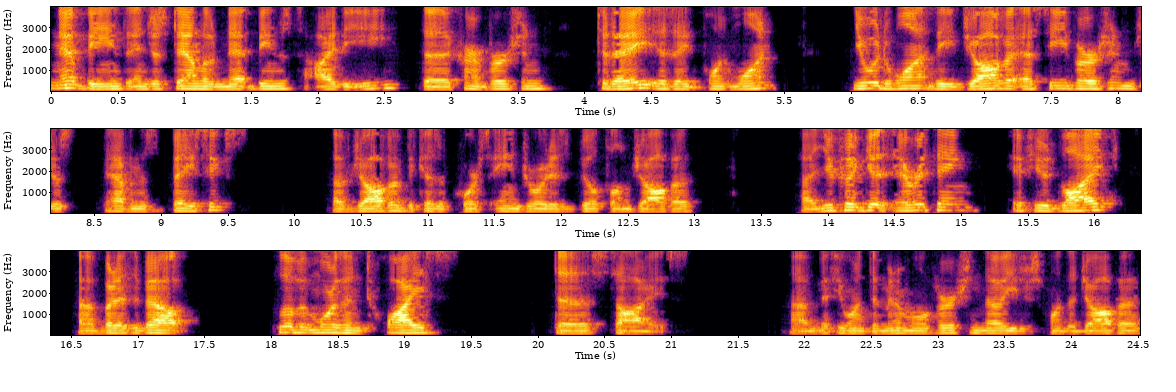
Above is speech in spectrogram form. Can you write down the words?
NetBeans and just download NetBeans IDE, the current version today is 8.1. You would want the Java SE version, just having the basics of Java, because of course Android is built on Java. Uh, you could get everything if you'd like, uh, but it's about a little bit more than twice the size. Um, if you want the minimal version though, you just want the Java,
